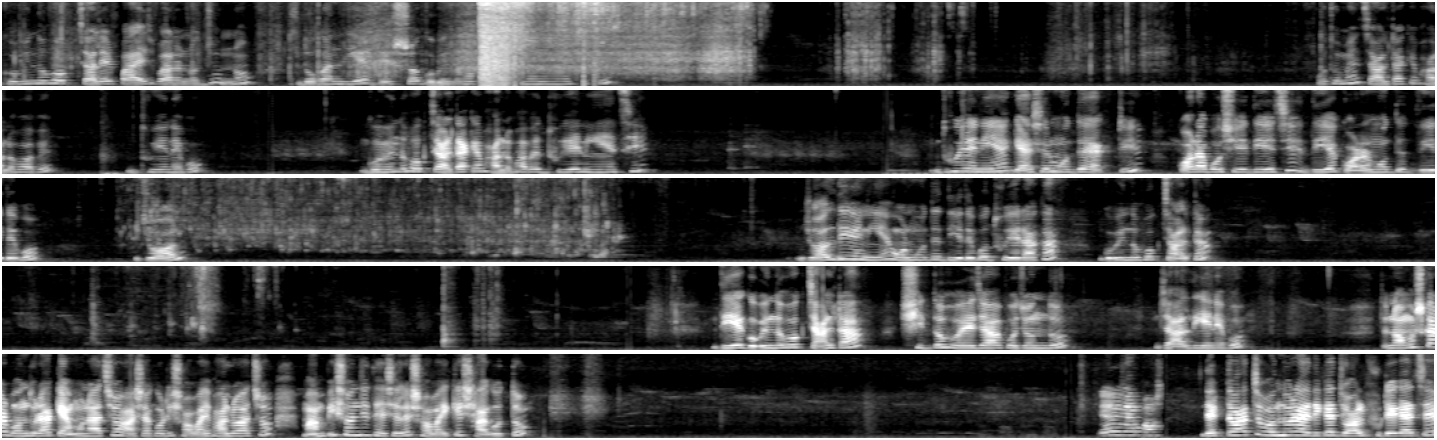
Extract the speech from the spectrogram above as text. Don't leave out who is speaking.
Speaker 1: গোবিন্দভোগ চালের পায়েস বানানোর জন্য দোকান দিয়ে দেড়শো গোবিন্দভোগ চাল কিনে নিয়ে এসেছি। প্রথমে চালটাকে ভালোভাবে ধুয়ে নেব। গোবিন্দভোগ চালটাকে ভালোভাবে ধুয়ে নিয়েছি। ধুয়ে নিয়ে গ্যাসের মধ্যে একটি কড়া বসিয়ে দিয়েছি, দিয়ে কড়ার মধ্যে দিয়ে দেব। জল। জল দিয়ে নিয়ে ওর মধ্যে দিয়ে দেব, ধুয়ে রাখা গোবিন্দভোগ চালটা। দিয়ে গোবিন্দভোগ চালটা সিদ্ধ হয়ে যাওয়া পর্যন্ত জাল দিয়ে নেব। তো নমস্কার বন্ধুরা, কেমন আছো? আশা করি সবাই ভালো আছো। মাম্পি সঞ্জিত হেসেলে সবাইকে স্বাগত। দেখতে পাচ্ছ বন্ধুরা, এদিকে জল ফুটে গেছে।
